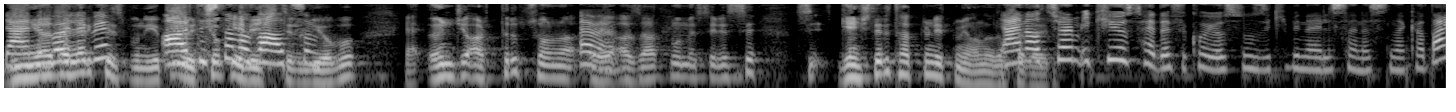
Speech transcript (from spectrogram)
yani dünyada böyle herkes bunu yapıyor. Çok eleştiriliyor azaltım. bu. Yani önce arttırıp sonra evet. e, azaltma meselesi gençleri tatmin etmiyor anladığım yani kadarıyla. atıyorum 200 hedefi koyuyorsunuz 2050 senesine kadar.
